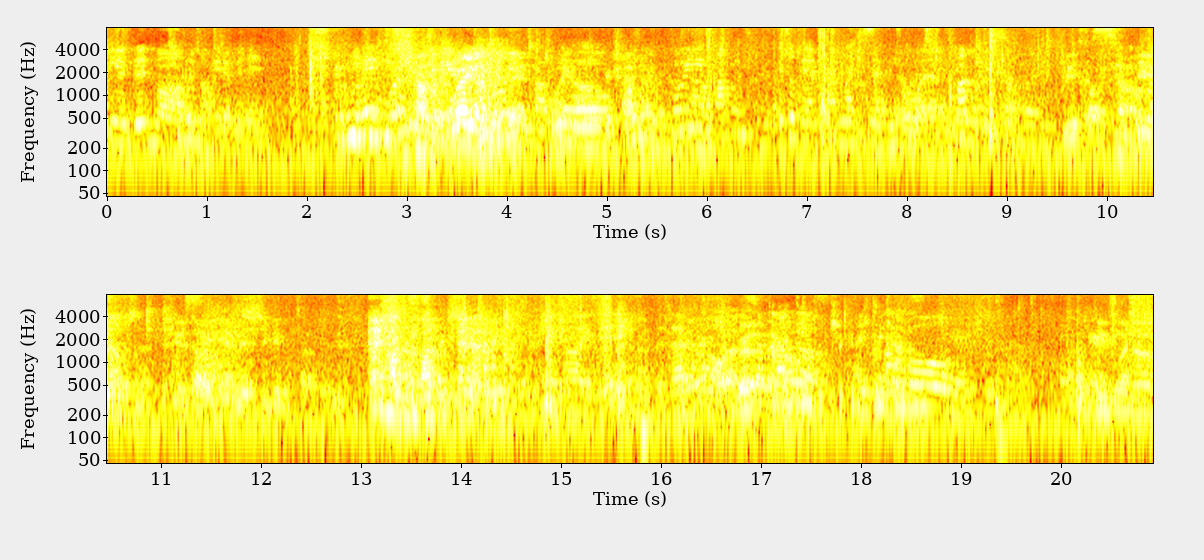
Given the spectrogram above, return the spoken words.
being a good mom. Wait a minute. Wait a minute. No. It's okay. I'm, I'm like second to last. Like this? Does that work? Chicken twinkles. Dude, when uh,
